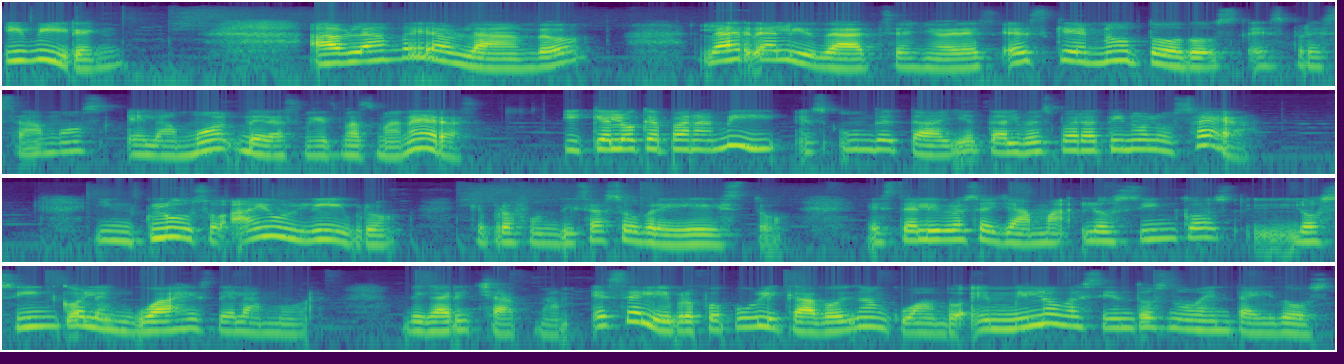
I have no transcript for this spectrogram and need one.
Y miren, hablando y hablando, la realidad, señores, es que no todos expresamos el amor de las mismas maneras y que lo que para mí es un detalle tal vez para ti no lo sea. Incluso hay un libro que profundiza sobre esto. Este libro se llama Los cinco, lenguajes del amor de Gary Chapman. Ese libro fue publicado, oigan cuándo, en 1992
